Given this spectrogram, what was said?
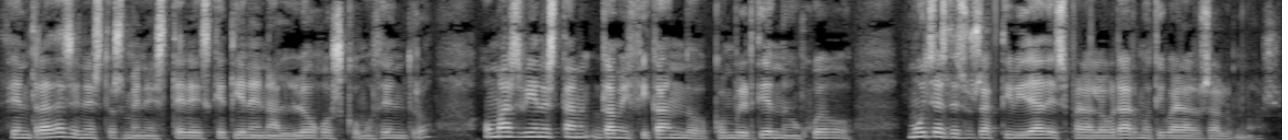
centradas en estos menesteres que tienen al logos como centro, o más bien están gamificando, convirtiendo en juego muchas de sus actividades para lograr motivar a los alumnos.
